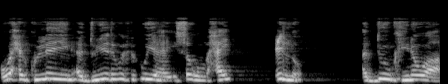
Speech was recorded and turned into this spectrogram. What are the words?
oo waxay ku leeyihiin adduunyada wuxuu u yahay isagu maxay? Cillo. Adduunkiina waa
